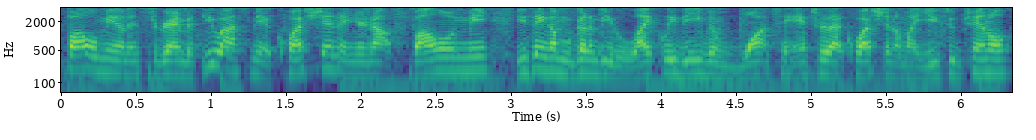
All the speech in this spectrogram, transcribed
follow me on Instagram. If you ask me a question and you're not following me, you think I'm gonna be likely to even want to answer that question on my YouTube channel?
